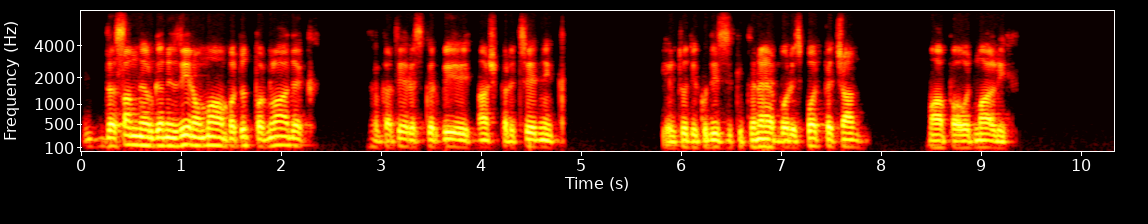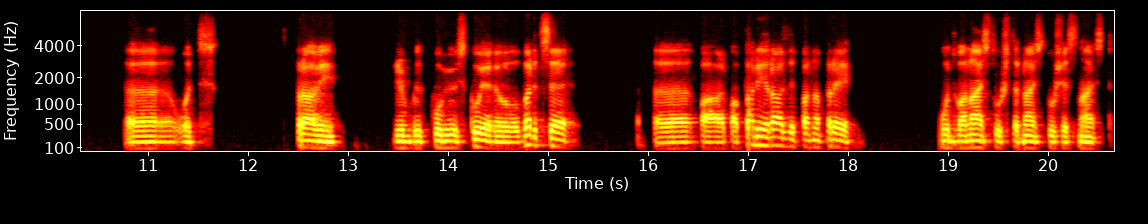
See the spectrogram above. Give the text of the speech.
da sam ne organiziram, imamo pa tudi podmladek, za katere skrbi naš predsednik, je tudi kodijski trener Boris Podpečan, ima pa od malih, uh, od pravi, že obiskujejo vrtce, uh, pa, pa prvi razred, pa naprej v 12, v 14, v 16,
